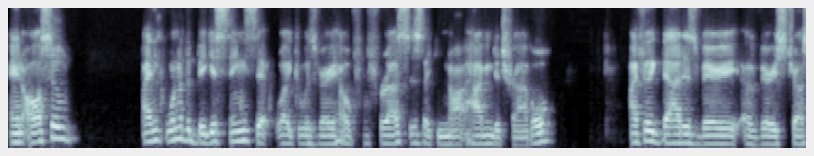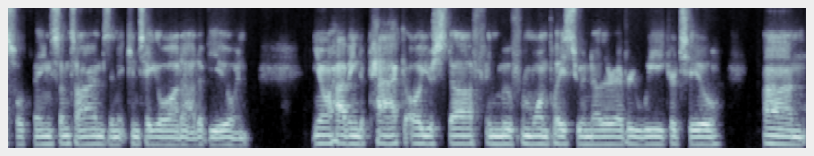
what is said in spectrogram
And also, I think one of the biggest things that like was very helpful for us is like not having to travel. I feel like that is very a very stressful thing sometimes, and it can take a lot out of you. And you know, having to pack all your stuff and move from one place to another every week or two, um,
